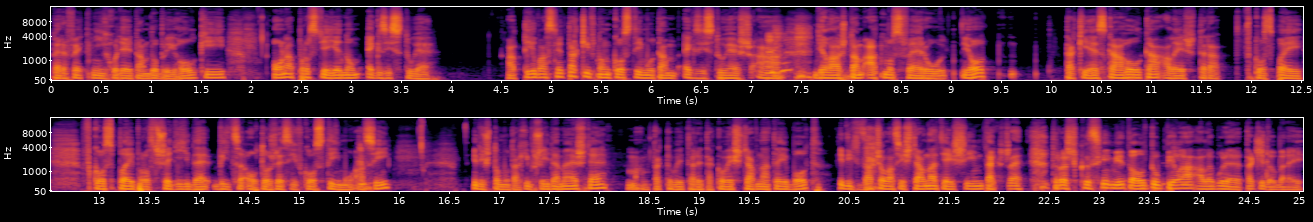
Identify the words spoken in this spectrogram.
perfektní, chodí tam dobrý holky. Ona prostě jenom existuje. A ty vlastně taky v tom kostýmu tam existuješ a děláš tam atmosféru, jo, taky hezká holka, ale ještě teda v cosplay, v cosplay prostředí jde více o to, že jsi v kostýmu asi. I když tomu taky přijdeme ještě, mám takový tady takový šťavnatý bod, i když začala si šťavnatějším, takže trošku si mi to otupila, ale bude taky dobrý. E,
